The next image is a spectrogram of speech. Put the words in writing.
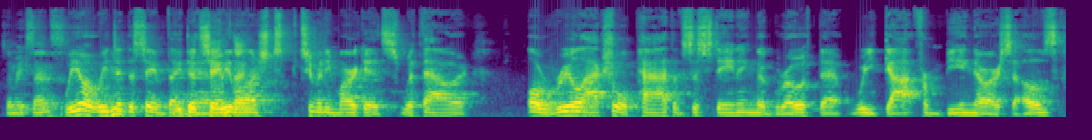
Does that make sense? We we mm-hmm. did the same thing. We did man. same We thing. launched too many markets without a real actual path of sustaining the growth that we got from being there ourselves.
